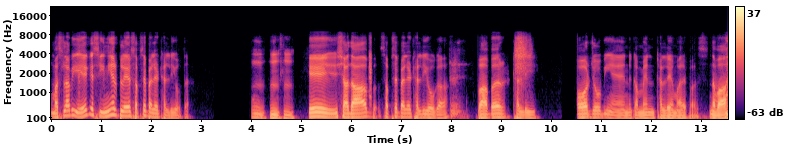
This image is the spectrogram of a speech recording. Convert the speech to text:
مسئلہ بھی یہ کہ سینئر پلیئر سب سے پہلے ٹھلی ہوتا ہے۔ کہ شاداب سب سے پہلے ٹھلی ہوگا بابر ٹھلی اور جو بھی ہیں نکمن ٹھلے ہمارے پاس۔ نواز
